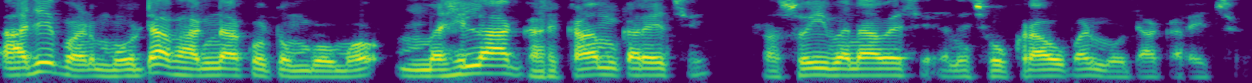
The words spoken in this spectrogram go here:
આજે પણ મોટા ભાગના કુટુંબોમાં મહિલા ઘરકામ કરે છે, રસોઈ બનાવે છે અને છોકરાઓ પણ મોટા કરે છે.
